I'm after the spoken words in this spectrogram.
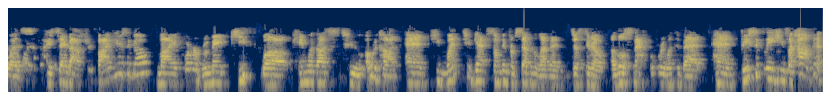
was I say about five years ago. My former roommate Keith uh, came with us to Otakon, and he went to get something from 7-Eleven, just you know a little snack before he went to bed. And basically, he's like, "Ah, I'm gonna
